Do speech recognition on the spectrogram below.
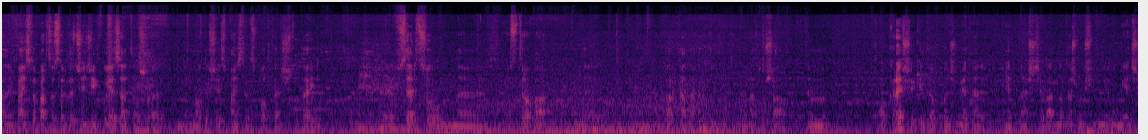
Szanowni Państwo, bardzo serdecznie dziękuję za to, że mogę się z Państwem spotkać tutaj y, w sercu y, Ostrowa, y, w arkadach ratusza. W tym okresie, kiedy obchodzimy te 15 lat, no też musimy umieć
